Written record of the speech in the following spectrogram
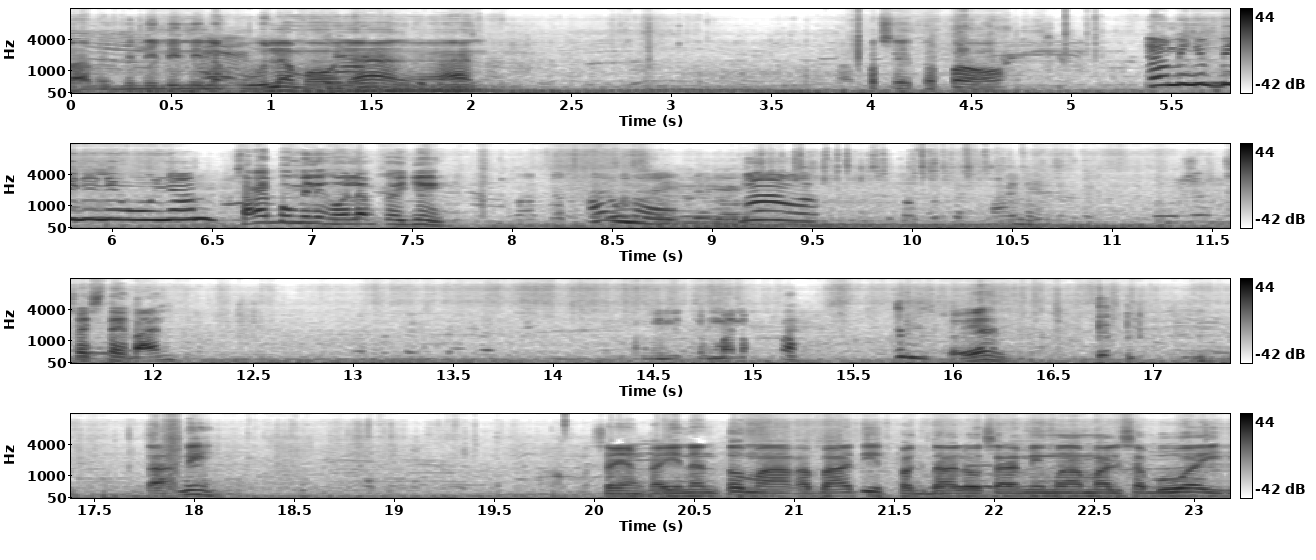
Dami binili nilang ulam, oh. Yan, yan. Tapos ito pa, oh. Dami yung biniling ulam. Saan kayo bumiling ulam kay Jay? Ano? Ma, Sa Esteban? Pamilit yung manok pa. So yan. Dami. Masayang kainan to mga kabady. Pagdalo sa aming mga mahal sa buhay.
